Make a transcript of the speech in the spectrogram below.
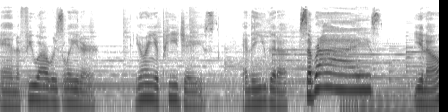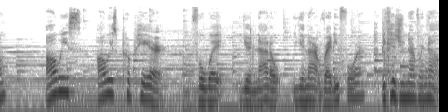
and a few hours later you're in your PJs and then you get a surprise, you know? Always always prepare for what you're not you're not ready for because you never know.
